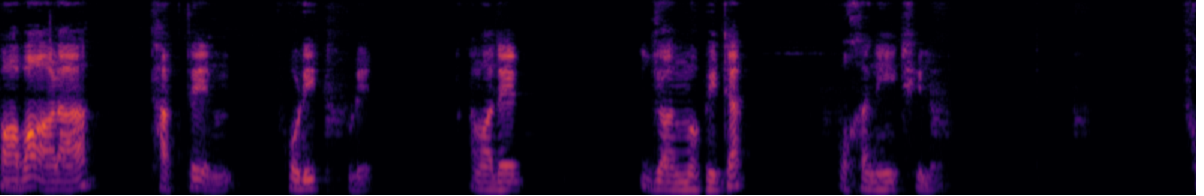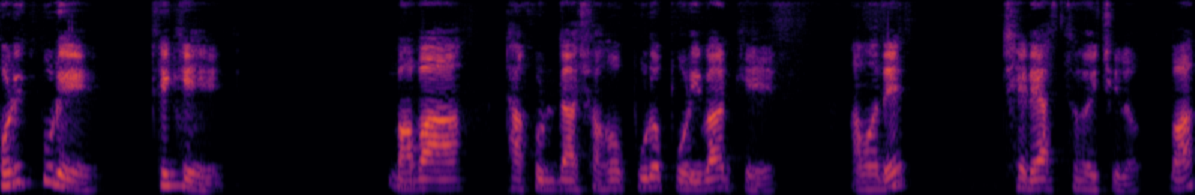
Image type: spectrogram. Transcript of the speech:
বাবারা থাকতেন ফরিদপুরে। আমাদের জন্মভিটা ওখানেই ছিল। ফরিদপুরে থেকে বাবা ঠাকুরদা সহ পুরো পরিবারকে আমাদের ছেড়ে আসতে হয়েছিল বা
